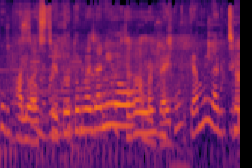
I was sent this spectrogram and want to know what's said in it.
খুব ভালো আসছে। তো তোমরা জানিও আমার ব্রাইড কেমন লাগছে?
